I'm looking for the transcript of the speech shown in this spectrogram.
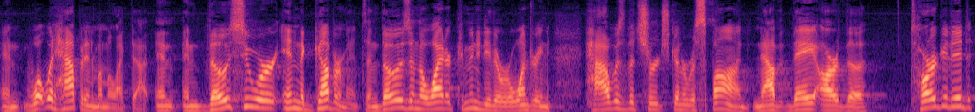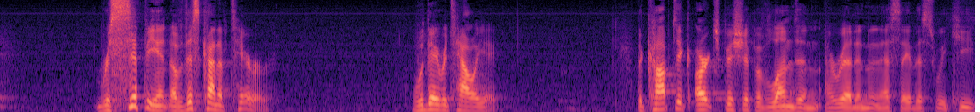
And what would happen in a moment like that? And, and those who were in the government and those in the wider community that were wondering, how is the church going to respond now that they are the targeted recipient of this kind of terror? Would they retaliate? The Coptic Archbishop of London, I read in an essay this week, he,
